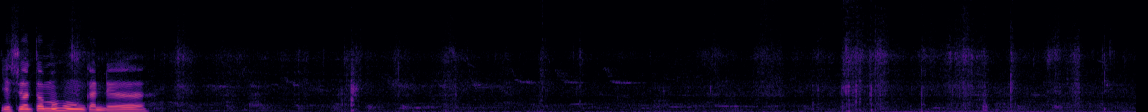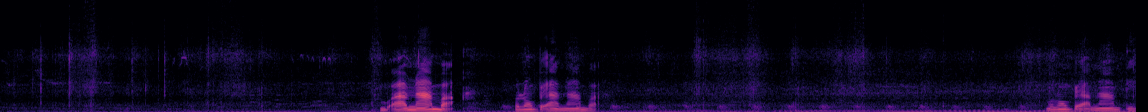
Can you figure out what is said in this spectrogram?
อย่าสวนต้นมะฮงกันเด้อ อาบน้ำบ่บ่ลงไปอาบน้ำบ่มาลงไปอาบน้ำติ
